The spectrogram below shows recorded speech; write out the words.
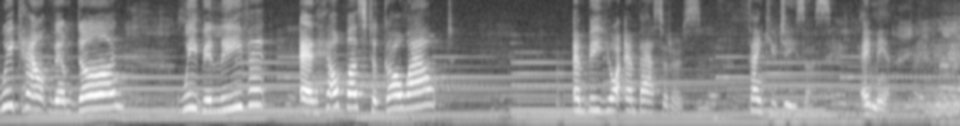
We count them done. We believe it and help us to go out and be your ambassadors. Thank you, Jesus. Amen. Amen.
